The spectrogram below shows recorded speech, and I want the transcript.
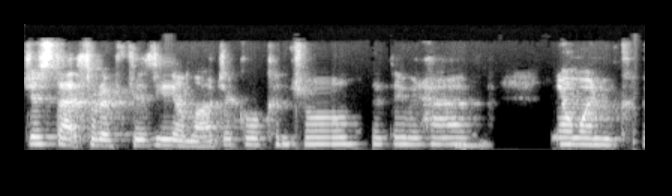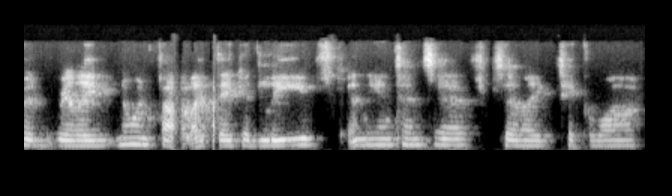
just that sort of physiological control that they would have. Mm-hmm. No one could really, no one felt like they could leave in the intensive to like take a walk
